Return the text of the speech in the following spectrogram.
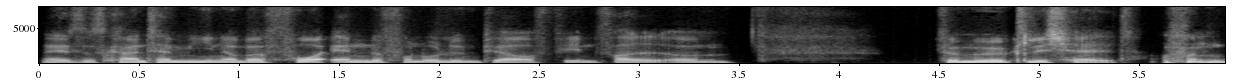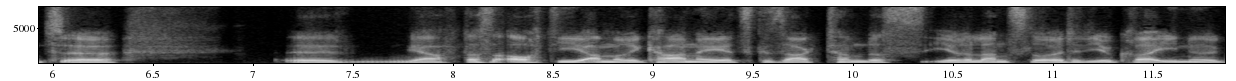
ne, es ist kein Termin, aber vor Ende von Olympia auf jeden Fall ähm, für möglich hält. Und äh, äh, ja, dass auch die Amerikaner jetzt gesagt haben, dass ihre Landsleute die Ukraine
